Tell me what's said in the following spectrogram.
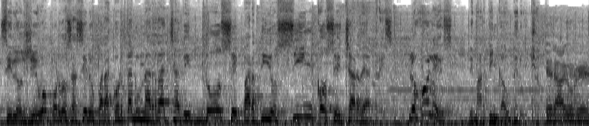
se los llevó por 2 a 0 para cortar una racha de 12 partidos sin cosechar de a 3. Los goles de Martín Cauterucho. Era algo que,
